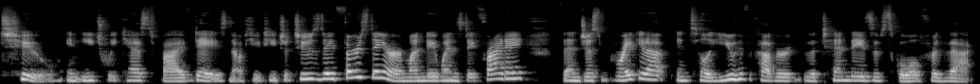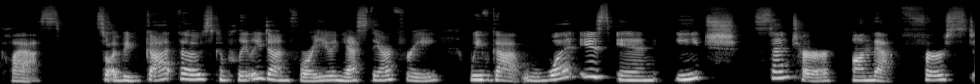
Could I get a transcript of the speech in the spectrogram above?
two, and each week has five days. Now, if you teach a Tuesday, Thursday, or a Monday, Wednesday, Friday, then just break it up until you have covered the 10 days of school for that class. So we've got those completely done for you. And yes, they are free. We've got what is in each center on that first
